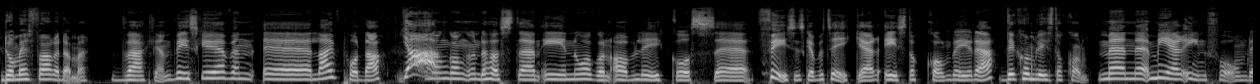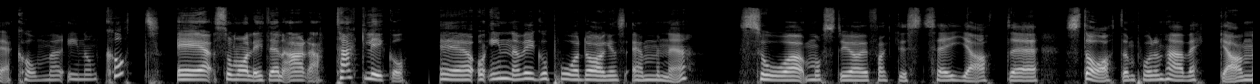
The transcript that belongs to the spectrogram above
De är ett föredöme. Verkligen. Vi ska ju även eh, livepodda Ja! någon gång under hösten i någon av Lykos eh, fysiska butiker i Stockholm, det är ju det. Det kommer bli i Stockholm. Men eh, mer info om det kommer inom kort. Eh, som vanligt en ära. Tack Lyko! Eh, och innan vi går på dagens ämne så måste jag ju faktiskt säga att eh, starten på den här veckan,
